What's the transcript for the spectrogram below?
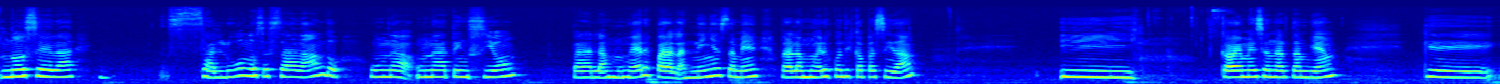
no se da salud, no se está dando una, una atención para las mujeres, para las niñas también, para las mujeres con discapacidad. Y cabe mencionar también que,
